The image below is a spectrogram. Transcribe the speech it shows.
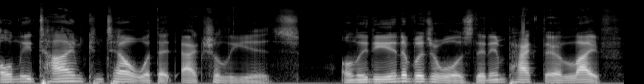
Only time can tell what that actually is. Only the individuals that impact their life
